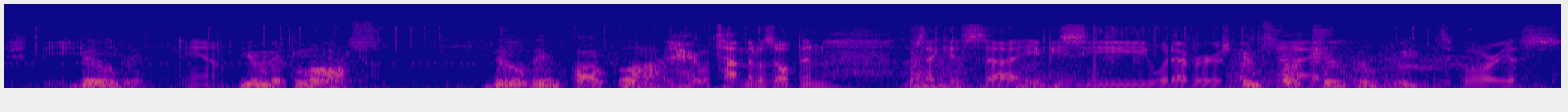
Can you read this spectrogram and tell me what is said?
Should be. Building. Damn. Unit lost. Building offline. Alright, well, top middle's open. Looks like his uh, APC whatever is about to die. Complete. That's glorious.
